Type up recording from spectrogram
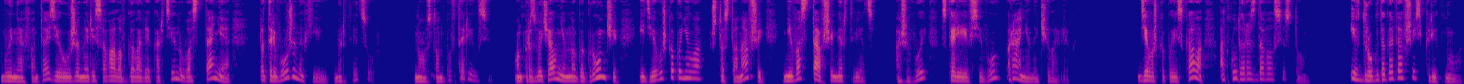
Буйная фантазия уже нарисовала в голове картину восстания потревоженных ею мертвецов. Но стон повторился. Он прозвучал немного громче, и девушка поняла, что стонавший не восставший мертвец, а живой, скорее всего, раненый человек. Девушка поискала, откуда раздавался стон. И вдруг, догадавшись, крикнула.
